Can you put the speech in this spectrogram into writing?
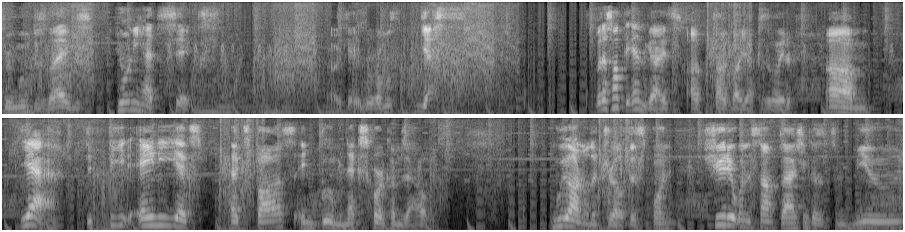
removed his legs, he only had six. Okay, we're almost yes. But that's not the end, guys. I'll talk about Yakuza later. Um, yeah, defeat any X X boss, and boom, next core comes out. We all know the drill at this point. Shoot it when it's not flashing because it's immune.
